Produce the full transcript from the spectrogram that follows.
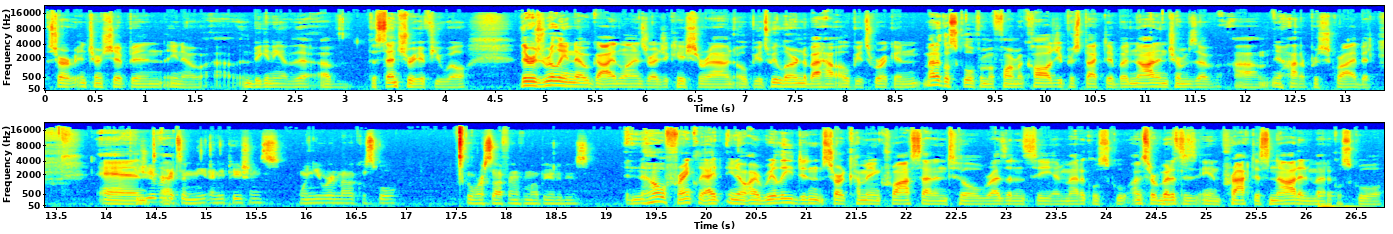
started internship in, you know, uh, in the beginning of the of the century, if you will, there was really no guidelines or education around opiates. We learned about how opiates work in medical school from a pharmacology perspective, but not in terms of um, you know, how to prescribe it. And did you ever get to meet any patients when you were in medical school who were suffering from opioid abuse? No, frankly, I you know I really didn't start coming across that until residency and medical school. I'm sorry, residency in practice, not in medical school.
